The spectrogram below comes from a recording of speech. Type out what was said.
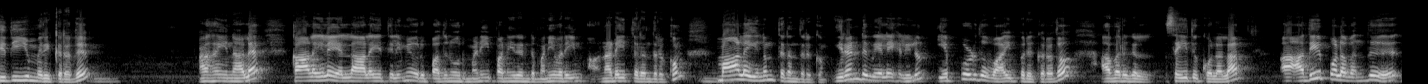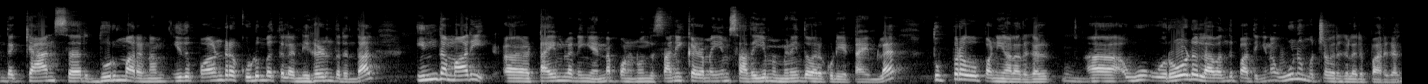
திதியும் இருக்கிறது. ஆகையினால காலையில எல்லா ஆலயத்திலுமே ஒரு பதினோரு மணி பன்னிரெண்டு மணி வரையும் நடை திறந்திருக்கும். மாலையிலும் திறந்திருக்கும். இரண்டு வேளைகளிலும் எப்பொழுது வாய்ப்பு இருக்கிறதோ அவர்கள் செய்து கொள்ளலாம். அதே போல வந்து இந்த கேன்சர் துர்மரணம் இது போன்ற குடும்பத்தில் நிகழ்ந்திருந்தால் இந்த மாதிரி டைம்ல நீங்க என்ன பண்ணணும்? இந்த சனிக்கிழமையும் சதையும் இணைந்து வரக்கூடிய டைம்ல துப்புரவு பணியாளர்கள் ரோடுல வந்து பாத்தீங்கன்னா ஊனமுற்றவர்கள் இருப்பார்கள்.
